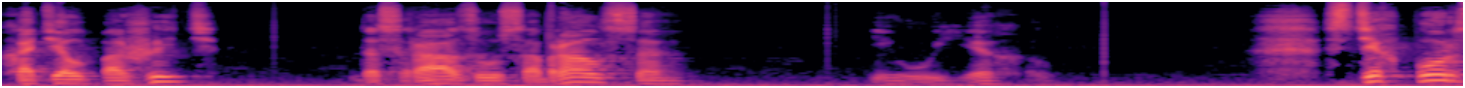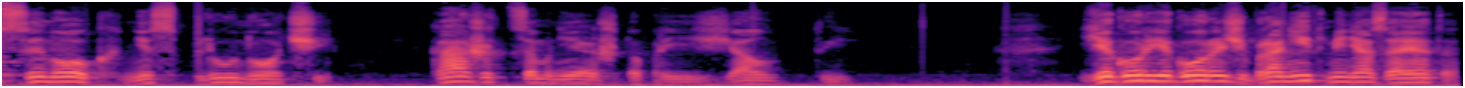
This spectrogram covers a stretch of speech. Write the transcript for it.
Хотел пожить, да сразу собрался и уехал. С тех пор, сынок, не сплю ночи. Кажется мне, что приезжал ты. Егор Егорыч бронит меня за это.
